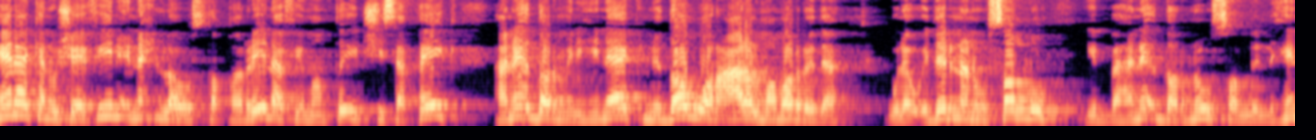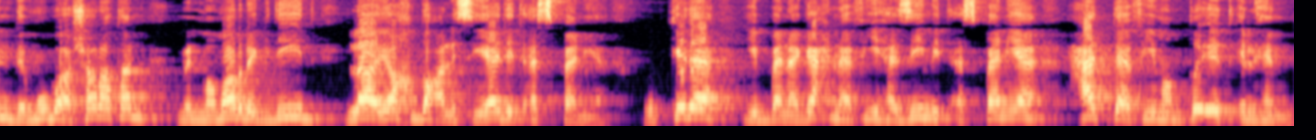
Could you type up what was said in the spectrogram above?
هنا كانوا شايفين إن إحنا لو استقرينا في منطقة شيسابيك هنقدر من هناك ندور على الممر ده. ولو قدرنا نوصل له يبقى هنقدر نوصل للهند مباشرة من ممر جديد لا يخضع لسيادة أسبانيا. وبكده يبقى نجحنا في هزيمة أسبانيا حتى في منطقة الهند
